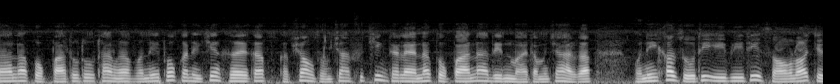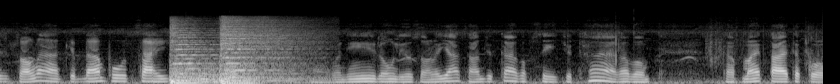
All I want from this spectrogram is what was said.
นะนักตกปลาทุกๆท่านครับ วันนี้พบกันอีกเช่นเคยครับ กับช่องสมชาติฟิชชิ่งไทยแลนด์นักตกปลาหน้าดินหมายธรรมชาติครับ วันนี้เข้าสู่ที่ EP ที่ 272หน้าอ่างเก็บน้ำภูไซวันนี้ลงเหลียว 2 ระยะ 3.9 กับ 4.5 ครับผม กับไม้ตายตะกัว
